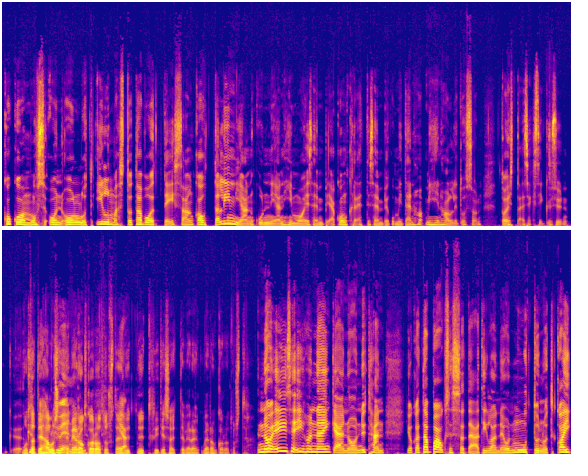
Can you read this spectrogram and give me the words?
kokoomus on ollut ilmastotavoitteissaan kautta linjan kunnianhimoisempi ja konkreettisempi kuin miten, mihin hallitus on toistaiseksi kysynyt. Mutta te halusitte kyennyt. veronkorotusta ja, ja nyt, nyt kritisoitte veron, veronkorotusta. No ei se ihan näinkään ole. Nythän joka tapauksessa tämä tilanne on muuttunut kaik,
